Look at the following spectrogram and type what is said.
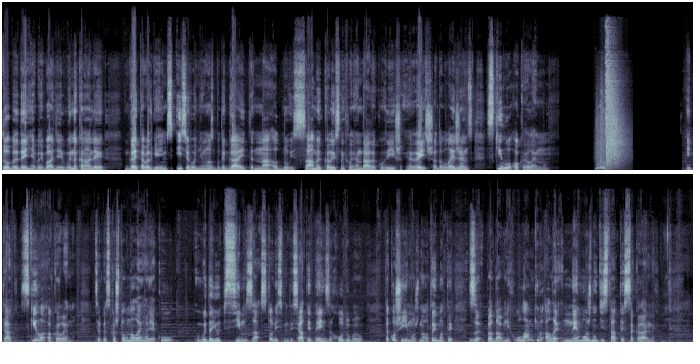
Добрий день, everybody! Ви на каналі Guide Tower Games. І сьогодні у нас буде гайд на одну із самих корисних легендарок у грі Raid Shadow Legends скілу Окреленну. І так, скіла Окрелена це безкоштовна лега, яку видають всім за 180 день заходу в гру. Також її можна отримати з прадавніх уламків, але не можна дістати сакральних.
